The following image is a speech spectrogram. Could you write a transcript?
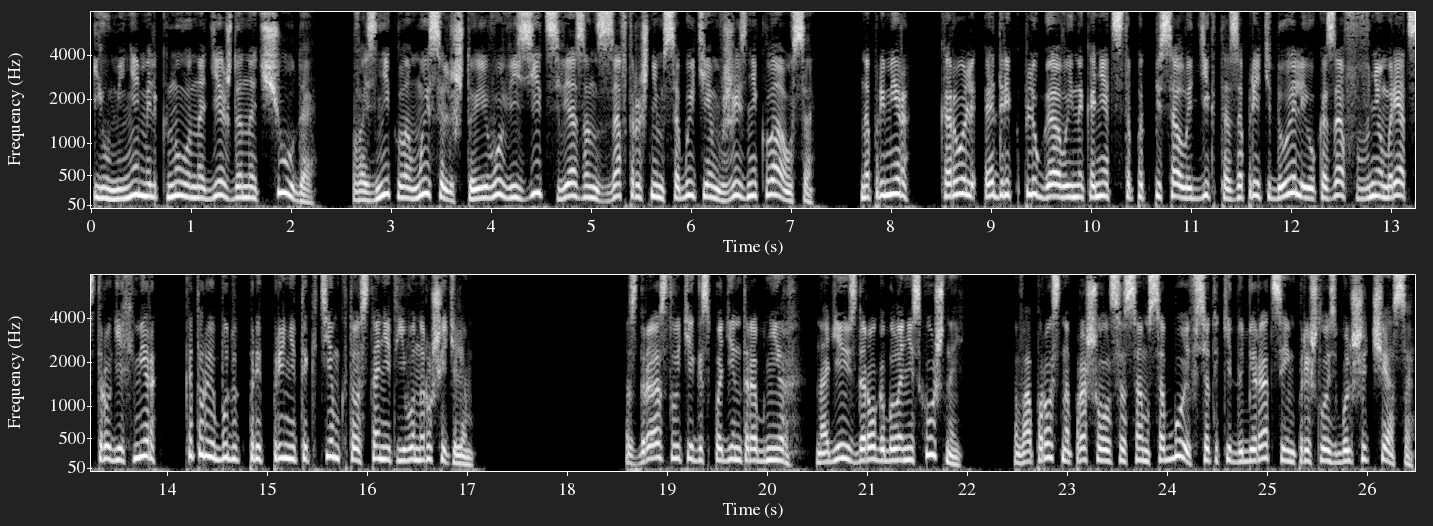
И у меня мелькнула надежда на чудо. Возникла мысль, что его визит связан с завтрашним событием в жизни Клауса. Например, король Эдрик Плюгавый наконец-то подписал эдикт о запрете дуэли, указав в нем ряд строгих мер, которые будут предприняты к тем, кто станет его нарушителем. «Здравствуйте, господин Трабнир. Надеюсь, дорога была не скучной?» Вопрос напрашивался сам собой, все-таки добираться им пришлось больше часа,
